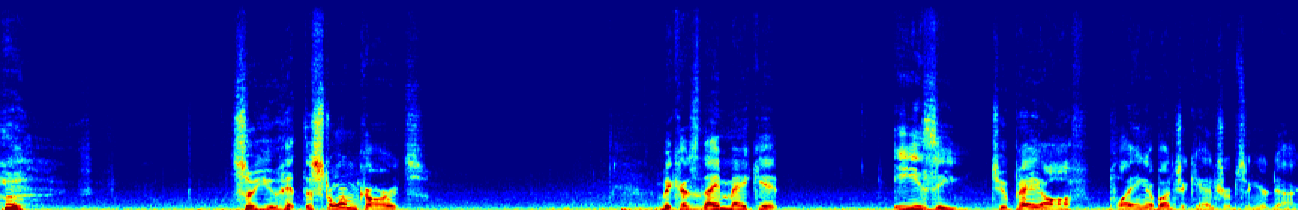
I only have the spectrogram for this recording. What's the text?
so you hit the storm cards because they make it easy to pay off playing a bunch of cantrips in your deck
